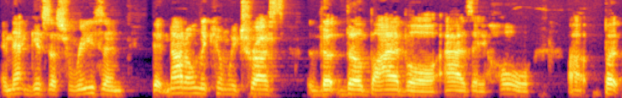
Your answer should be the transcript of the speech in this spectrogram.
and that gives us reason that not only can we trust the, the Bible as a whole, uh, but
